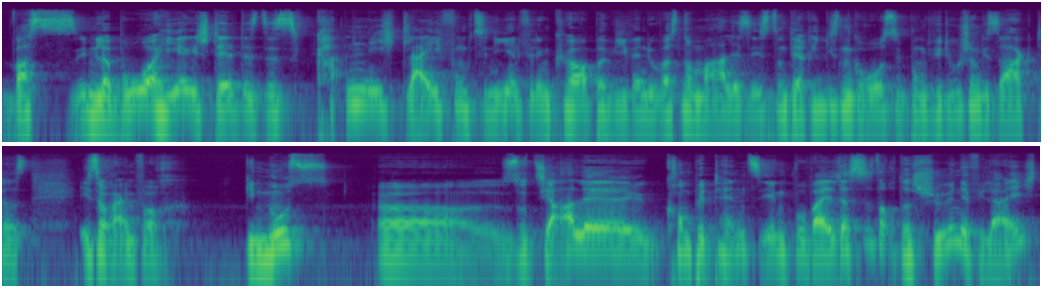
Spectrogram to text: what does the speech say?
was im Labor hergestellt ist, das kann nicht gleich funktionieren für den Körper, wie wenn du was Normales isst. Und der riesengroße Punkt, wie du schon gesagt hast, ist auch einfach Genuss, äh, soziale Kompetenz irgendwo, weil das ist auch das Schöne vielleicht,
